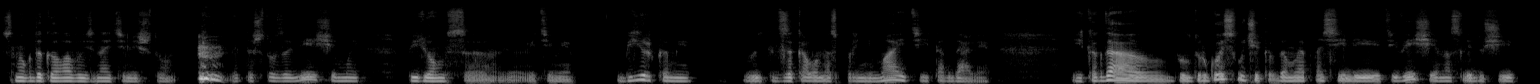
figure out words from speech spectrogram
с ног до головы, знаете ли, что это что за вещи мы берем с э, этими бирками, вы за кого нас принимаете и так далее. И когда был другой случай, когда мы относили эти вещи на следующий,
